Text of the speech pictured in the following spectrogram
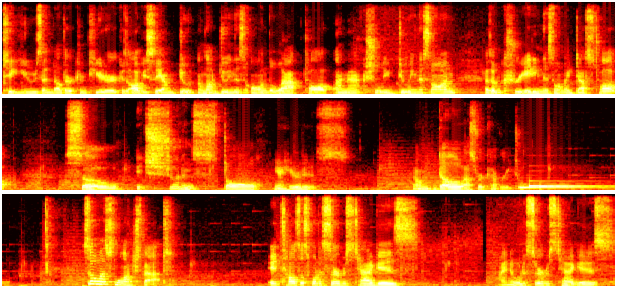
to use another computer because obviously I'm doing I'm not doing this on the laptop. I'm actually doing this on as I'm creating this on my desktop. So it should install. Yeah, here it is. Um, Dell OS Recovery Tool. So let's launch that. It tells us what a service tag is. I know what a service tag is.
